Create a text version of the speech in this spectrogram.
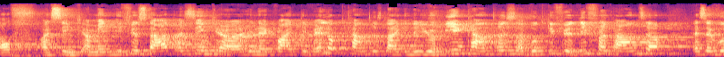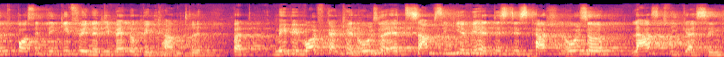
off. I think. I mean, if you start, I think, uh, in a quite developed countries like in the European countries, I would give you a different answer as I would possibly give you in a developing country. But maybe Wolfgang can also add something here. We had this discussion also last week, I think.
